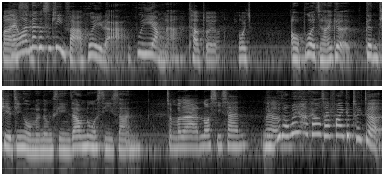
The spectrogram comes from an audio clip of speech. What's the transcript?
台湾那个是立法会啦，不一样啦，差不多。我哦，不过讲一个更贴近我们东西，你知道诺西山怎么啦？诺西山你不懂吗？他刚刚才发一个推特，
